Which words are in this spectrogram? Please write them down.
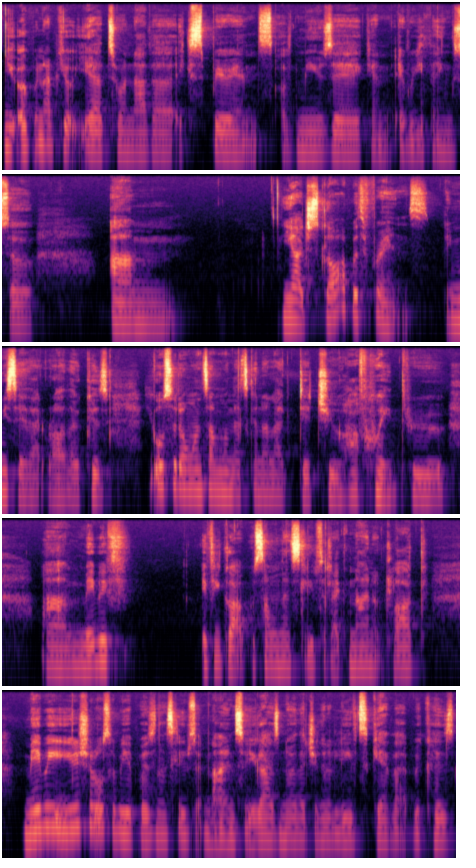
you open up your ear to another experience of music and everything. So um yeah just go up with friends. Let me say that rather because you also don't want someone that's gonna like ditch you halfway through. Um maybe if if you go up with someone that sleeps at like nine o'clock maybe you should also be a person that sleeps at nine so you guys know that you're going to leave together because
